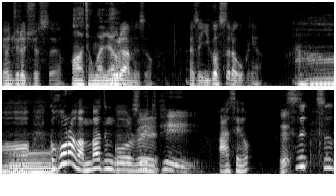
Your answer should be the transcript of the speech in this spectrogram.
연주를 해주셨어요. 아 정말요? 노래하면서. 그래서 이거 쓰라고 그냥. 아, 오. 그 허락 안 받은 네, 거를 스위트피 아세요? 예? 스, 스,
